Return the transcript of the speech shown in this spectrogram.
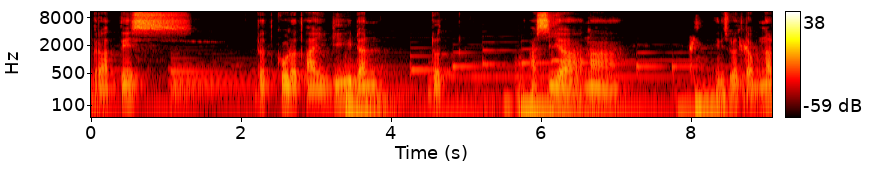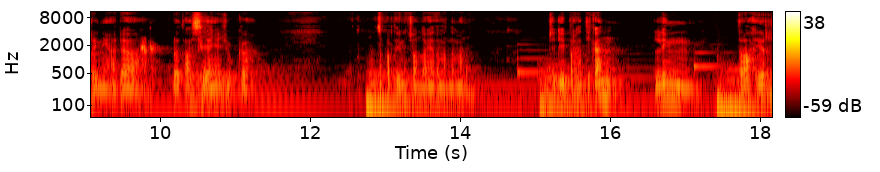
gratis.co.id dan .asia. Nah, ini sudah tidak benar ini. Ada .asianya juga. Nah, seperti ini contohnya teman-teman. Jadi perhatikan link terakhir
